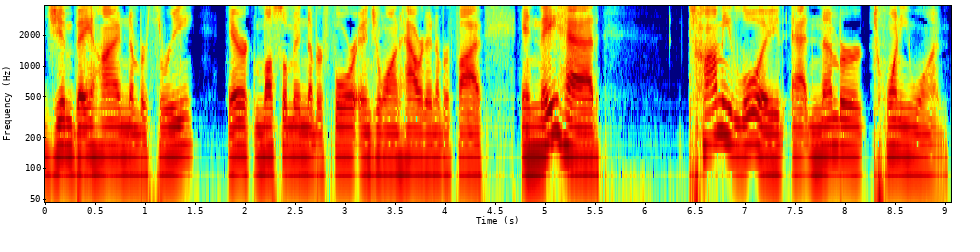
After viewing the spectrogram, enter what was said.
Jim Boeheim number three, Eric Musselman number four, and Juwan Howard at number five. And they had Tommy Lloyd at number 21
